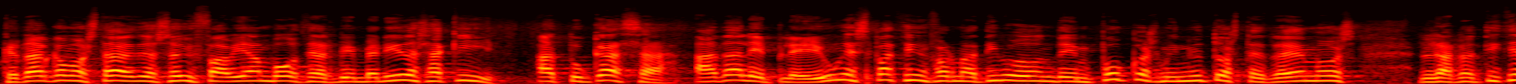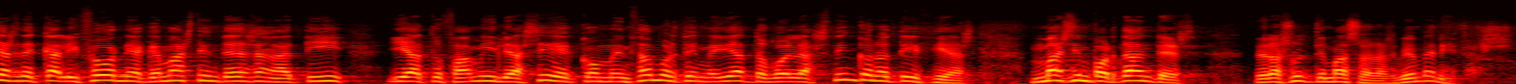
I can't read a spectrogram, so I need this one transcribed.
¿Qué tal? ¿Cómo estás? Yo soy Fabián Bouzas. Bienvenidos aquí, a tu casa, a Dale Play, un espacio informativo donde en pocos minutos te traemos las noticias de California que más te interesan a ti y a tu familia. Así que comenzamos de inmediato con las cinco noticias más importantes de las últimas horas. Bienvenidos.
